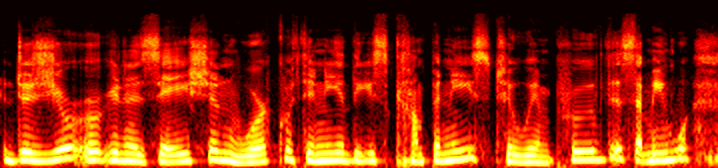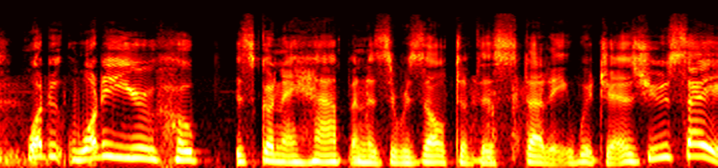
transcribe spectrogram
does your organization work with any of these companies to improve this? I mean, what what do you hope is going to happen as a result of this study? Which, as you say,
